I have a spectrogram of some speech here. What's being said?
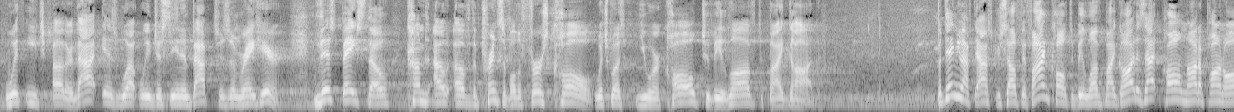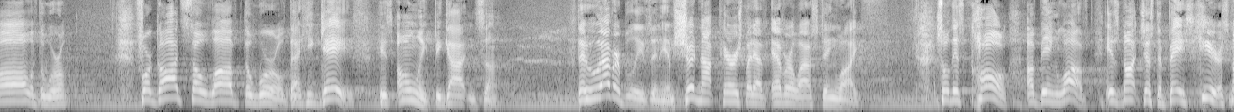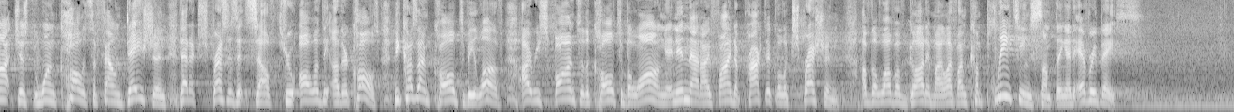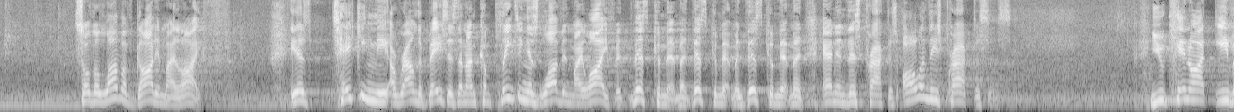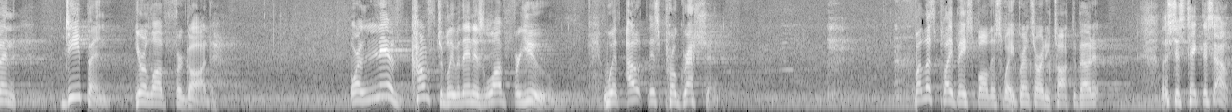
with each other. That is what we've just seen in baptism right here. This base, though, comes out of the principle, the first call, which was, You are called to be loved by God. But then you have to ask yourself if I'm called to be loved by God, is that call not upon all of the world? For God so loved the world that he gave his only begotten Son, that whoever believes in him should not perish but have everlasting life. So, this call of being loved is not just a base here, it's not just one call, it's a foundation that expresses itself through all of the other calls. Because I'm called to be loved, I respond to the call to belong, and in that I find a practical expression of the love of God in my life. I'm completing something at every base. So, the love of God in my life is taking me around the basis that I'm completing His love in my life at this commitment, this commitment, this commitment, and in this practice. All of these practices, you cannot even deepen your love for God or live comfortably within His love for you without this progression. But let's play baseball this way. Brent's already talked about it. Let's just take this out.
